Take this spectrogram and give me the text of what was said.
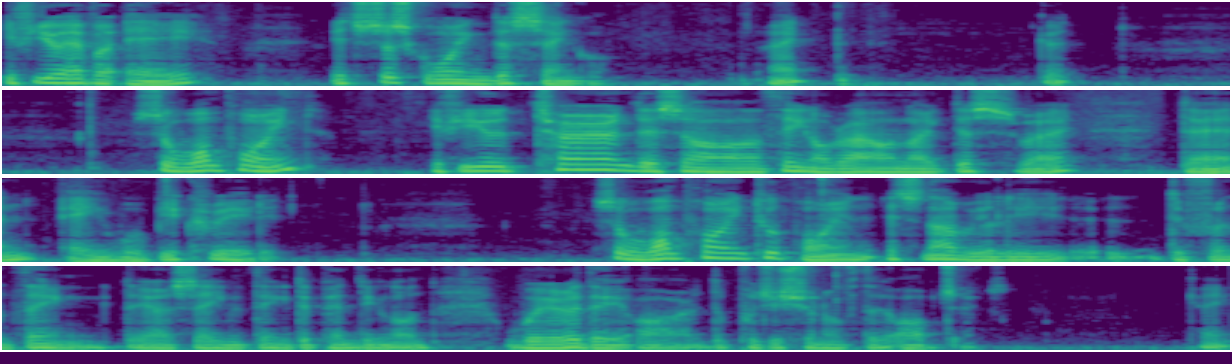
if you have a A, it's just going this angle, right? Good. So one point, if you turn this uh, thing around like this way, then A will be created. So one point, two point, it's not really different thing. They are same thing depending on where they are, the position of the object. Okay.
